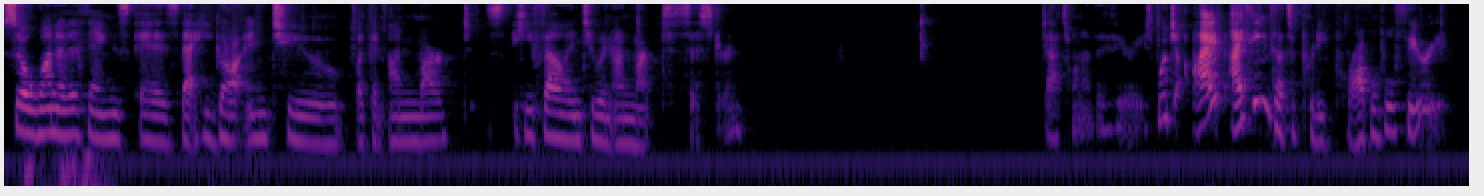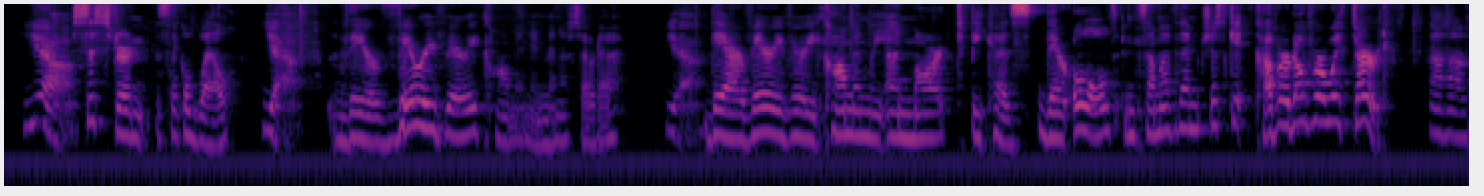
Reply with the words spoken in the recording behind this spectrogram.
So one of the things is that he got into like an unmarked. He fell into an unmarked cistern. That's one of the theories, which I I think that's a pretty probable theory. Yeah. Cistern is like a well. Yeah. They are very, very common in Minnesota. Yeah. They are very, very commonly unmarked because they're old and some of them just get covered over with dirt. Uh huh.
